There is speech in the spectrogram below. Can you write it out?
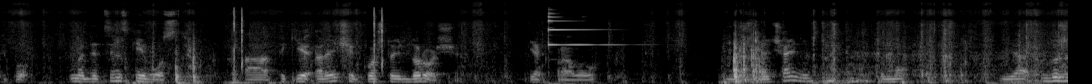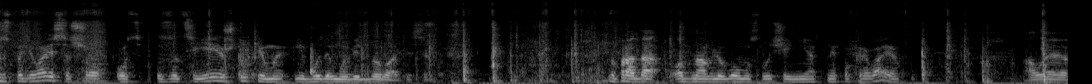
типу, медицинський гост. А такі речі коштують дорожче, як правило, ніж звичайні. Тому я дуже сподіваюся, що ось з цієї штуки ми і будемо відбиватися. Ну, правда, одна в будь-якому випадку ніяк не покриває, але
